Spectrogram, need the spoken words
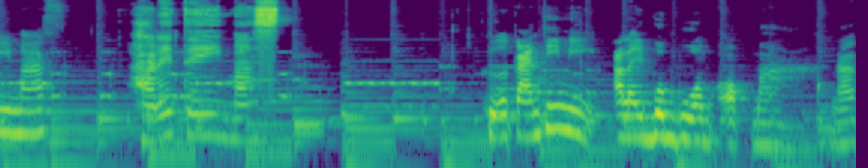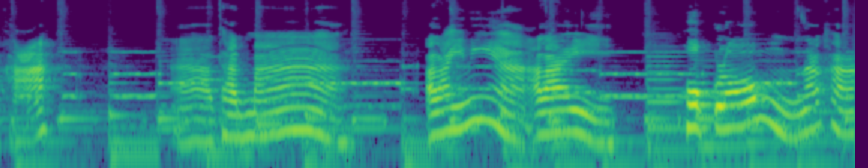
อิมัส 腫れています。 คืออาการที่มีอะไรบวมๆออกมานะคะอ่าถัดมา อะไรเนี่ยอะไร หกล้มนะคะ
